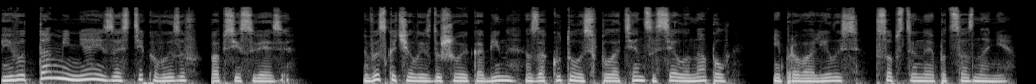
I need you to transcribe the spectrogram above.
И вот там меня и застиг вызов по пси-связи. Выскочила из душевой кабины, закуталась в полотенце, села на пол и провалилась в собственное подсознание.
